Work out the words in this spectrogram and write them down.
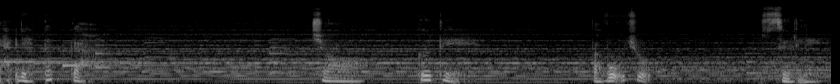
hãy để tất cả cho cơ thể và vũ trụ xử lý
